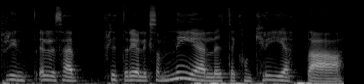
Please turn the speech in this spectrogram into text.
print, eller så här, flyttade jag liksom ner lite konkreta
